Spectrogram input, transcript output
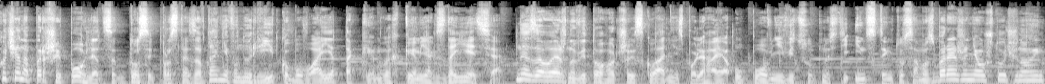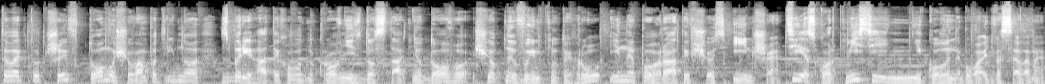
Хоча на перший погляд це досить просте завдання, воно рідко буває таким легким, як здається. Незалежно від того, чи складність полягає у повній відсутності інстинкту самозбереження у штучного інтелекту, чи в тому, що вам потрібно зберігати холоднокровність достатньо довго, щоб не вимкнути гру і не пограти в щось інше. Ці ескорт місії ніколи не бувають веселими.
